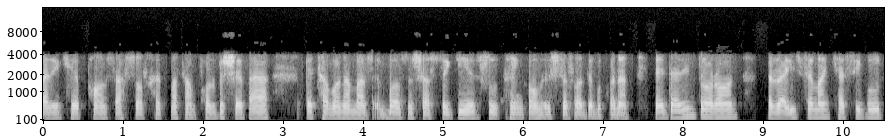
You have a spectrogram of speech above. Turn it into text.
برای اینکه پانزده سال خدمتم پر بشه و بتوانم از بازنشستگی زود هنگام استفاده بکنم. در این دوران رئیس من کسی بود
